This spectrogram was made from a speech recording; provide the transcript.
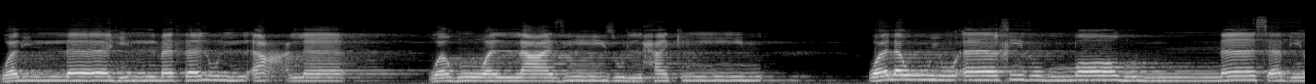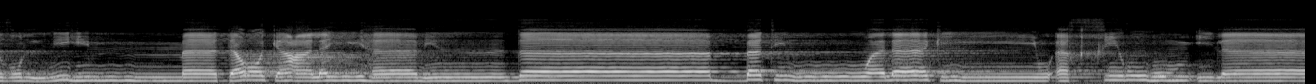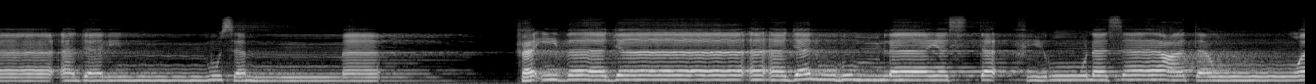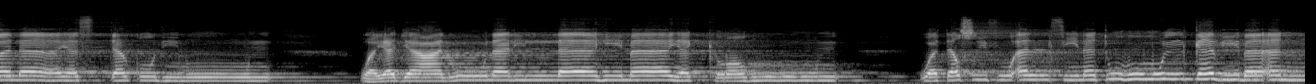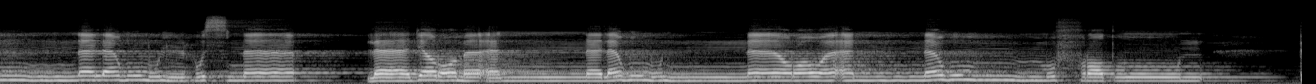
ولله المثل الأعلى وهو العزيز الحكيم. ولو يؤاخذ الله الناس بظلمهم ما ترك عليها من دابة ولكن يؤخرهم إلى أجل مسمى فإذا جاء أجلهم لا يستأخرون ساعة ولا يستقدمون ويجعلون لله ما يكرهون وتصف ألسنتهم الكذب أن لهم الحسنى. لا جرم أن لهم النار وأنهم مفرطون.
